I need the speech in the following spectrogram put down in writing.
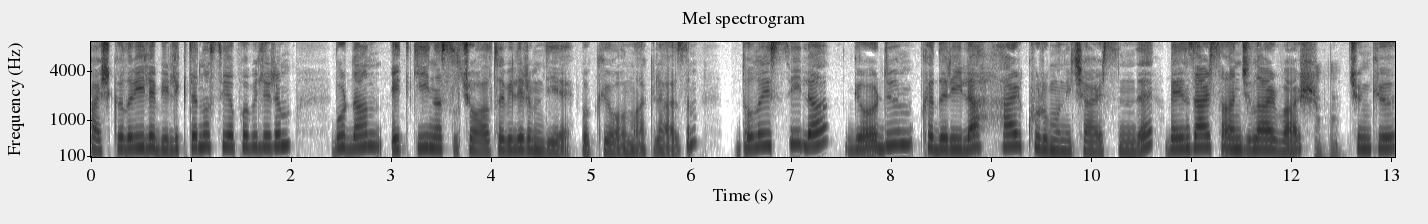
Başkalarıyla birlikte nasıl yapabilirim? Buradan etkiyi nasıl çoğaltabilirim diye bakıyor olmak lazım. Dolayısıyla gördüğüm kadarıyla her kurumun içerisinde benzer sancılar var. Çünkü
